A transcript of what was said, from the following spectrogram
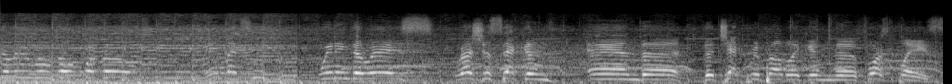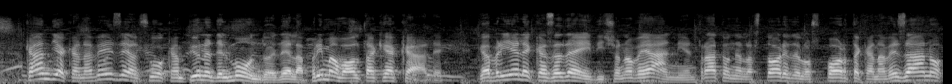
Italy will go for gold. And let's winning the race, Russia second and uh, the Czech Republic in uh, fourth place. Candia Canavese è il suo campione del mondo ed è la prima volta che accade. Gabriele Casadei, 19 anni, entrato nella storia dello sport canavesano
